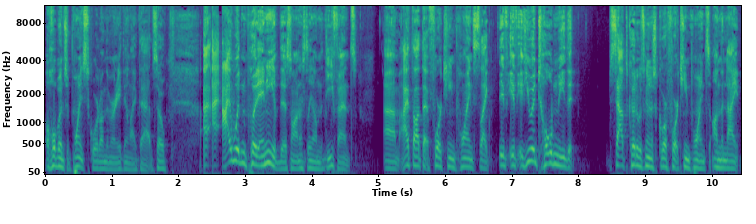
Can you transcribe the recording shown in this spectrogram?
a whole bunch of points scored on them or anything like that. So I, I wouldn't put any of this, honestly, on the defense. Um, I thought that 14 points, like, if, if, if you had told me that South Dakota was going to score 14 points on the night,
